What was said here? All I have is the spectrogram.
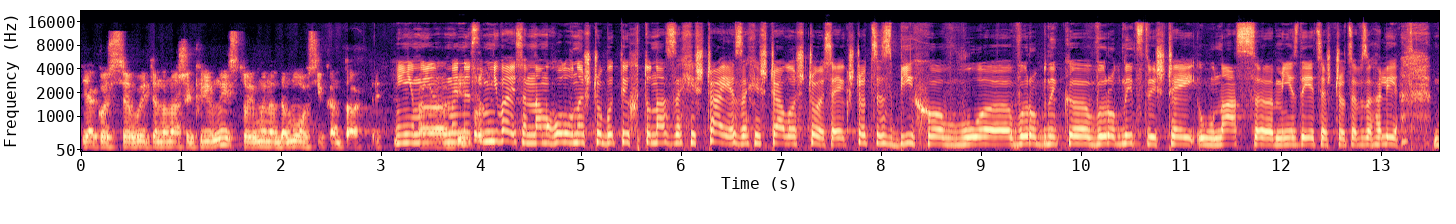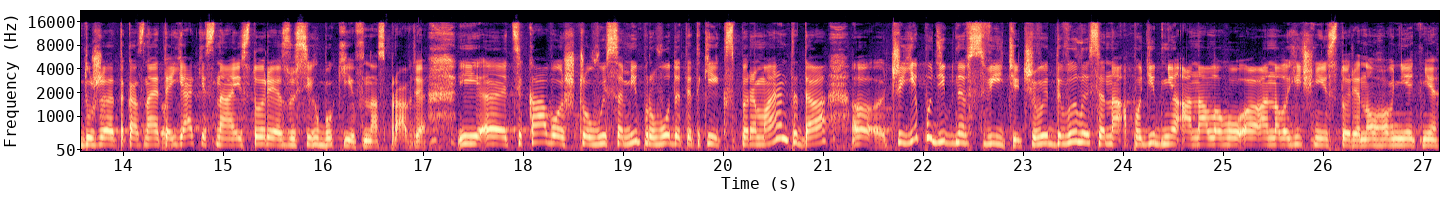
якось вийти на наше керівництво, і ми надамо всі контакти. Ні, ні, ми, Е, ми не про- сумніваюся. Нам головне, щоб тих, хто нас захищає, захищало щось. А якщо це збіг в е, виробник виробництві ще й у нас, е, мені здається, що це взагалі дуже така, знаєте, якісна історія з усіх боків. Насправді, і е, цікаво, що ви самі проводите такий експеримент. Да? Е, чи є подібне в світі? Чи ви дивилися на подібні аналого, аналогічні історії, аналоговнітні,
